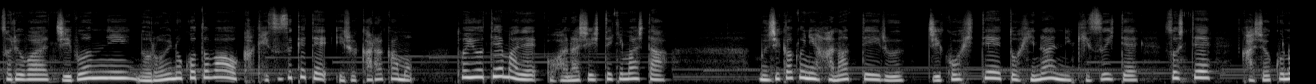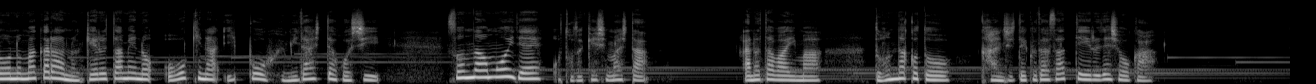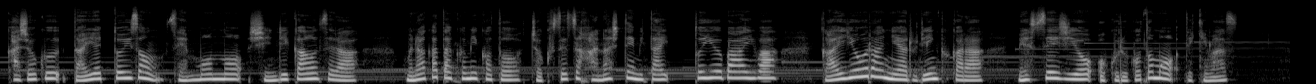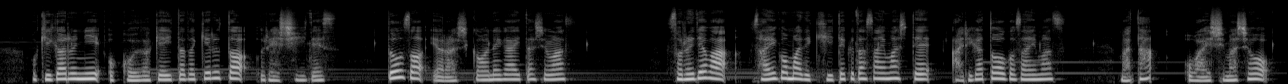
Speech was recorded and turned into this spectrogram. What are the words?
それは自分に呪いの言葉をかけ続けているからかも。というテーマでお話ししてきました。無自覚に放っている自己否定と非難に気づいてそして過食の沼から抜けるための大きな一歩を踏み出してほしい。そんな思いでお届けしました。あなたは今どんなことを感じてくださっているでしょうか過食ダイエット依存専門の心理カウンセラー宗像久美子と直接話してみたいという場合は概要欄にあるリンクからメッセージを送ることもできますお気軽にお声掛けいただけると嬉しいです。どうぞよろしくお願いいたします。それでは最後まで聞いてくださいましてありがとうございます。またお会いしましょう。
